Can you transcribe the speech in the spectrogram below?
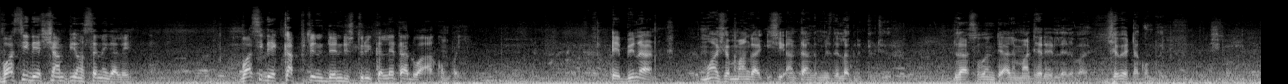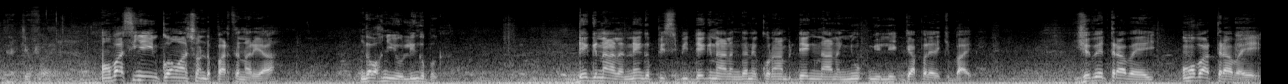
voici des champions sénégalais voici des capitaines d'industrie que l'État doit accompagner. Et Birane moi je m'engage ici en tant que ministre de l'agriculture de la souveraineté alimentaire et de l'élevage. Je vais t'accompagner. On va signer une convention de partenariat. Nga wax ñu yow li nga bëgg. Dégg naa la nee nga piste bi dégg naa la nga ne courant bi dégg naa la ñu ñu li jàppale la ci baay bi je vais travailler on va travailler.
